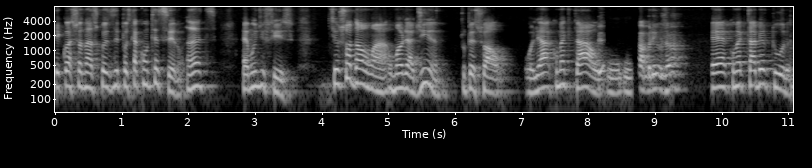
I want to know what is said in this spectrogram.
equacionar as coisas depois que aconteceram. Antes é muito difícil. Deixa eu só dar uma, uma olhadinha para o pessoal olhar como é que está o, o, o, Abriu já? É, como é que está a abertura.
